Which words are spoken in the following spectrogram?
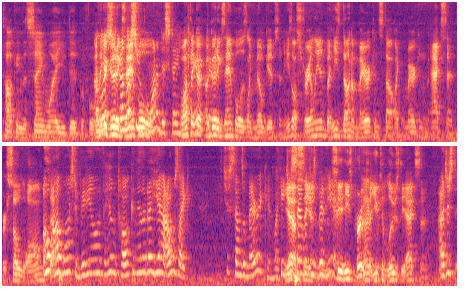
talking the same way you did before. I think a good you, unless you example- wanted to stay. In Well, I think a, a good example is like Mel Gibson. He's Australian, but he's done American style, like American accent for so long. Oh, that- I watched a video of him talking the other day. Yeah, I was like, he just sounds American. Like he yeah, just sounds see, like he's been here. See, he's proof that you can lose the accent. I just,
